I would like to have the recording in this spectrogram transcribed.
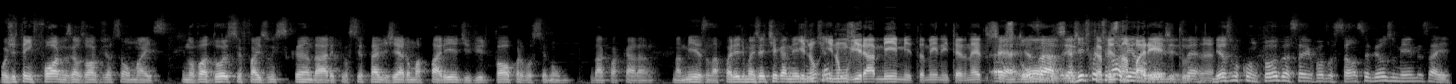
Hoje tem formas, né? os óculos já são mais inovadores, você faz um scan da área que você está, ele gera uma parede virtual para você não dar com a cara na mesa, na parede, mas antigamente... E não, e não virar meme também na internet, os seus é, tombos, e a gente cabeça na parede memes, tudo. Né? Né? Mesmo com toda essa evolução, você vê os memes aí,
